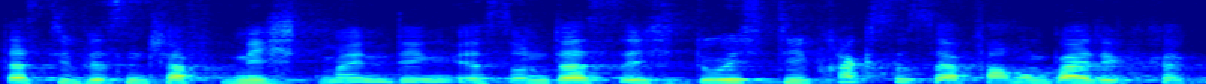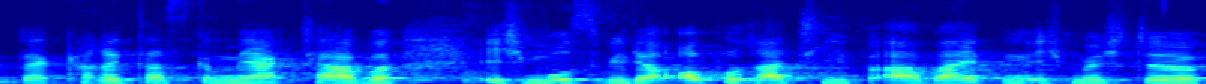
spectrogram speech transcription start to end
dass die Wissenschaft nicht mein Ding ist und dass ich durch die Praxiserfahrung bei der Caritas gemerkt habe, ich muss wieder operativ arbeiten, ich möchte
